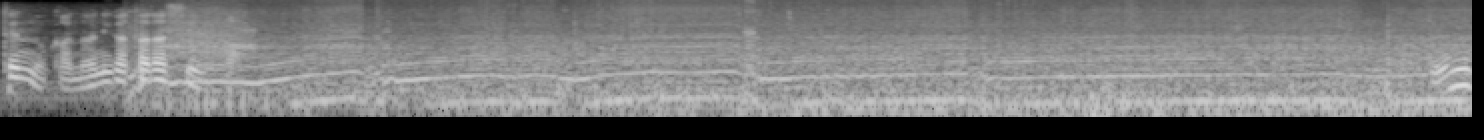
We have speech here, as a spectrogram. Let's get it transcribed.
てんのか、何が正しいのか？どう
